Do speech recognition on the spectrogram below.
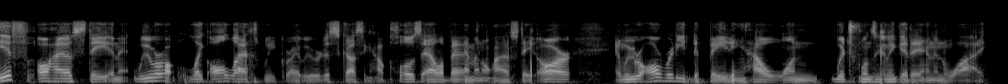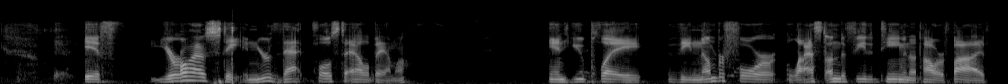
if Ohio State and we were like all last week, right? We were discussing how close Alabama and Ohio State are, and we were already debating how one, which one's going to get in and why. If you're Ohio State and you're that close to Alabama, and you play the number four last undefeated team in the Power Five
